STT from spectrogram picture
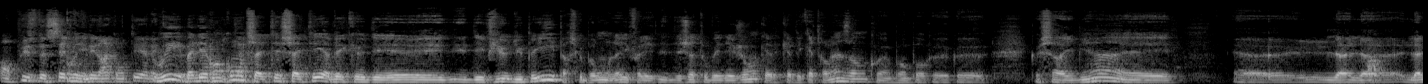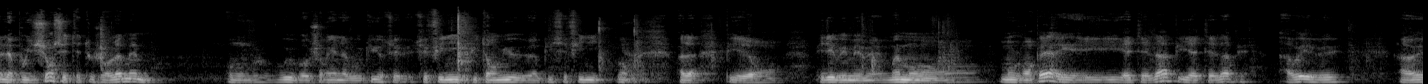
en plus de celles que vous venez de raconter avec Oui, bah, les rencontres, ça a, été, ça a été avec euh, des, des, vieux du pays, parce que bon, là, il fallait déjà trouver des gens qui avaient, 80 ans, quoi, bon, pour que, que, que ça aille bien. Et euh, la, la, la, position, c'était toujours la même. oui, bon, je n'ai rien à vous dire, c'est fini, et puis tant mieux, hein, puis c'est fini. Bon, voilà. Puis on, il dit, oui, mais, moi, mon, mon grand-père, il, était là, puis il était là. Puis, ah oui, oui. Ah oui,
